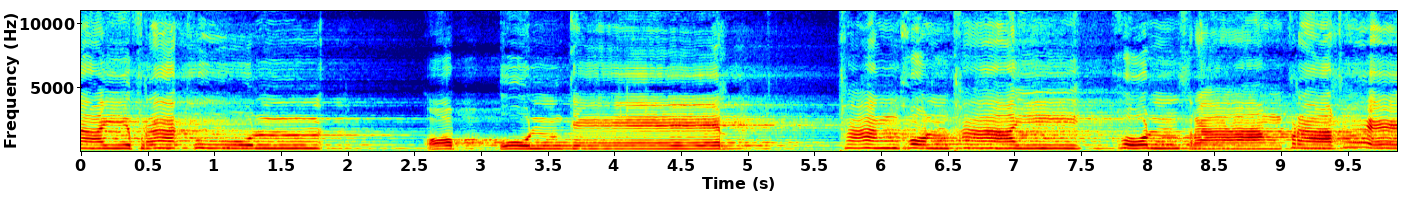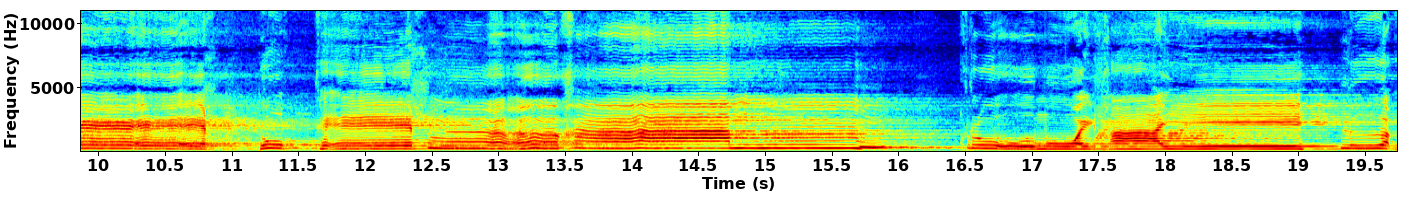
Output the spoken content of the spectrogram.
ในพระคุณอบอุ่นเกตทั้งคนไทย คนต่างประเทศ ทุกเขตคามครูมวยไทย เลือก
